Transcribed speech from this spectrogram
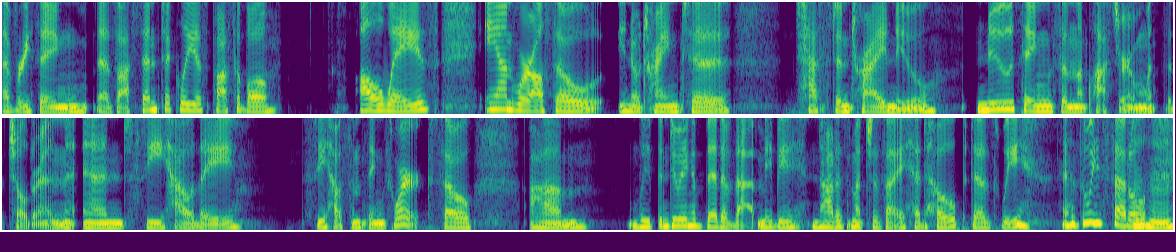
everything as authentically as possible, always. And we're also, you know, trying to test and try new new things in the classroom with the children and see how they see how some things work. So um, we've been doing a bit of that maybe not as much as i had hoped as we as we settle mm-hmm.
